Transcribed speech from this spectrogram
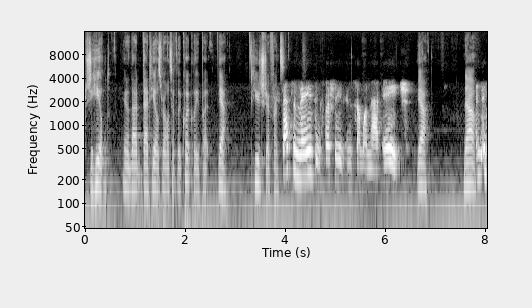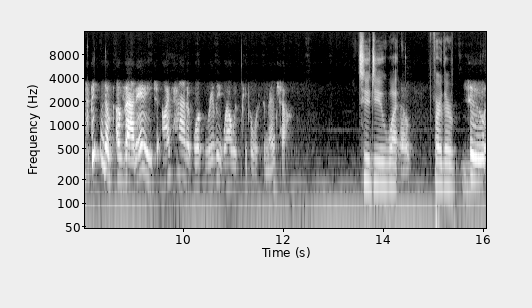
she healed. You know that that heals relatively quickly, but yeah, huge difference. That's amazing, especially in someone that age. Yeah, no. And, and speaking of, of that age, I've had it work really well with people with dementia. To do what? So, Further? To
